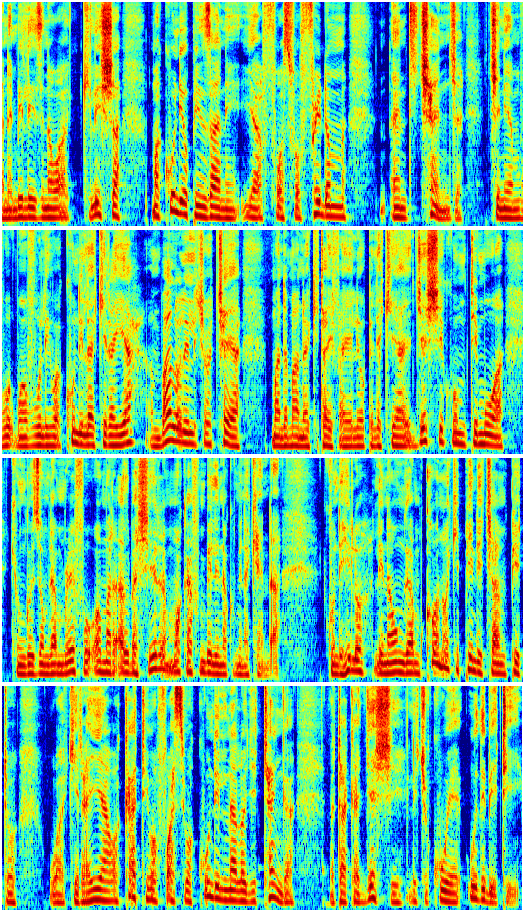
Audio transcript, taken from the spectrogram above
Pande mbili zinawakilisha makundi ya upinzani ya Force for Freedom and Change chini ya mwavuli wa kundi la kiraia ambalo lilichochea maandamano ya kitaifa yaliyopelekea jeshi kumtimua kiongozi wa muda mrefu Omar al Bashir mwaka elfu mbili na kumi na kenda. Kundi hilo linaunga mkono kipindi cha mpito wa kiraia, wakati wafuasi wa kundi linalojitenga nataka jeshi lichukue udhibiti.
